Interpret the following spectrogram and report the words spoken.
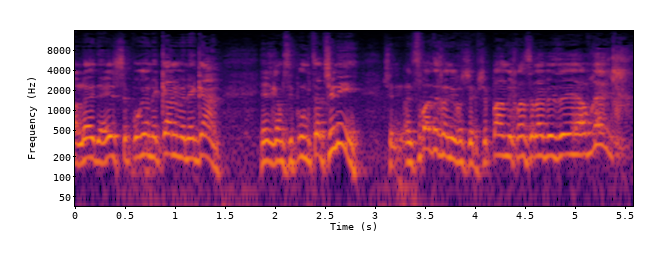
אני לא יודע, יש סיפורים לכאן ולכאן. יש גם סיפור מצד שני, אני סיפרתי לך, אני חושב, שפעם נכנס אליו איזה אברך,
